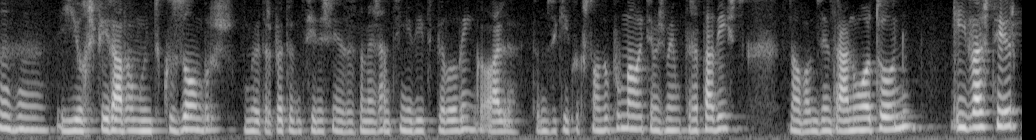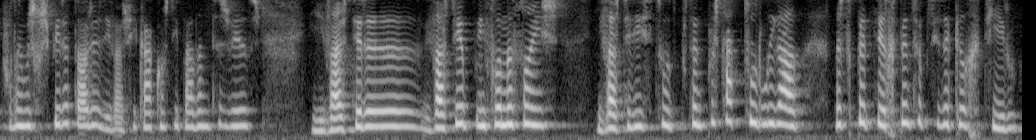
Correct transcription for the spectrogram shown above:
Uhum. E eu respirava muito com os ombros. O meu terapeuta de medicina chinesa também já me tinha dito pela língua: olha, estamos aqui com a questão do pulmão e temos mesmo que tratar disto, senão vamos entrar no outono e vais ter problemas respiratórios e vais ficar constipada muitas vezes e vais ter, uh, vais ter inflamações e vais ter isso tudo. Portanto, depois está tudo ligado. Mas de repente, de repente foi preciso aquele retiro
